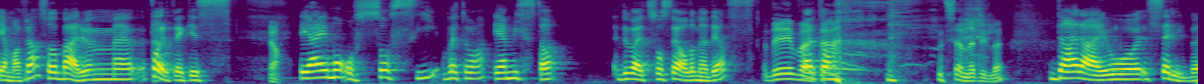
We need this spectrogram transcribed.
hjemmefra, så Bærum eh, foretrekkes. Ja. Jeg må også si, vet du hva, jeg mista Du veit sosiale medias? Det veit kan- jeg. Kjenner til det. Der er jo selve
